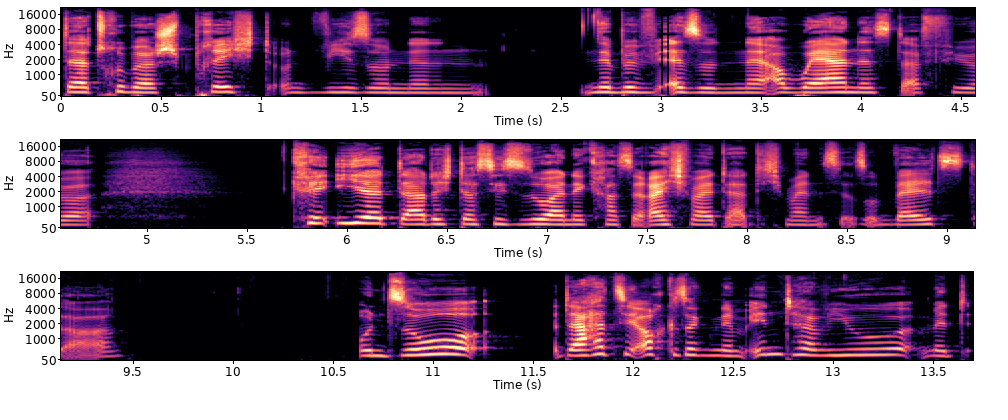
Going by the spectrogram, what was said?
darüber spricht und wie so einen eine, Be also eine Awareness dafür kreiert, dadurch, dass sie so eine krasse Reichweite hat. Ich meine, ist ja so ein Weltstar. Und so, da hat sie auch gesagt in einem Interview mit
